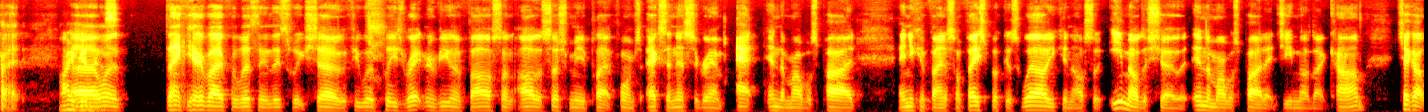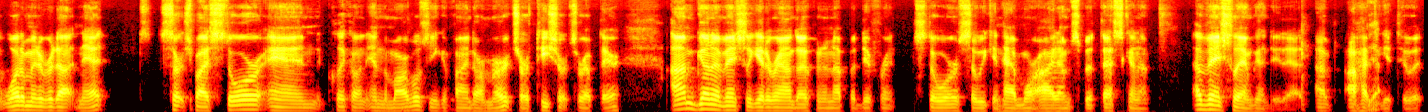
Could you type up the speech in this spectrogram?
right. my Uh, goodness. want to you, everybody for listening to this week's show. If you would please rate and review and follow us on all the social media platforms, X and Instagram at In the Marbles Pod. And you can find us on Facebook as well. You can also email the show at inthemarblespod at gmail.com. Check out whatamaneuver.net. Search by store and click on In the Marbles. And You can find our merch. Our t shirts are up there. I'm going to eventually get around to opening up a different store so we can have more items, but that's going to eventually, I'm going to do that. I, I'll have Yeah. to get to it.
